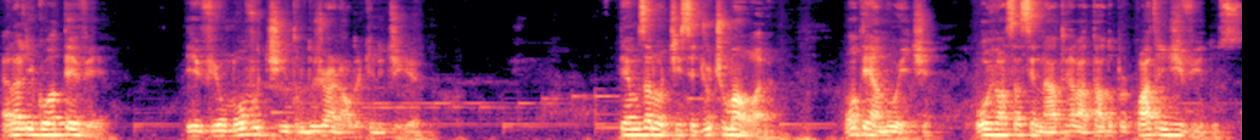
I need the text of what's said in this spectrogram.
Ela ligou a TV e viu o novo título do jornal daquele dia temos a notícia de última hora. Ontem à noite, houve um assassinato relatado por quatro indivíduos.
